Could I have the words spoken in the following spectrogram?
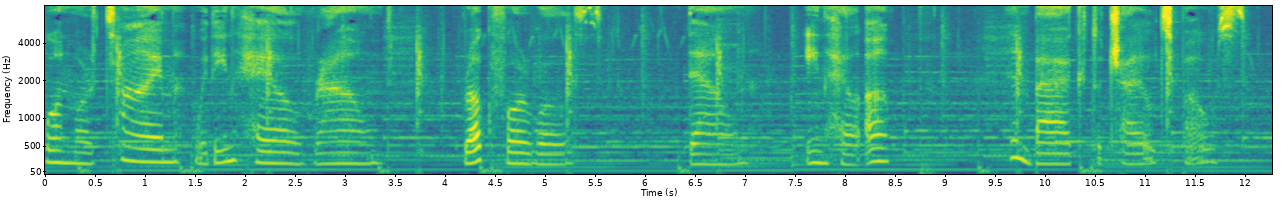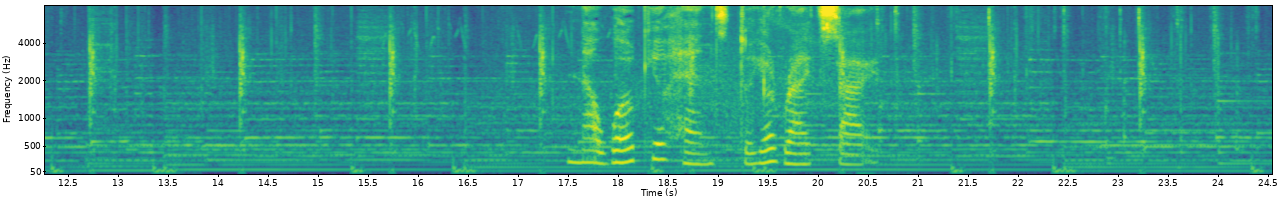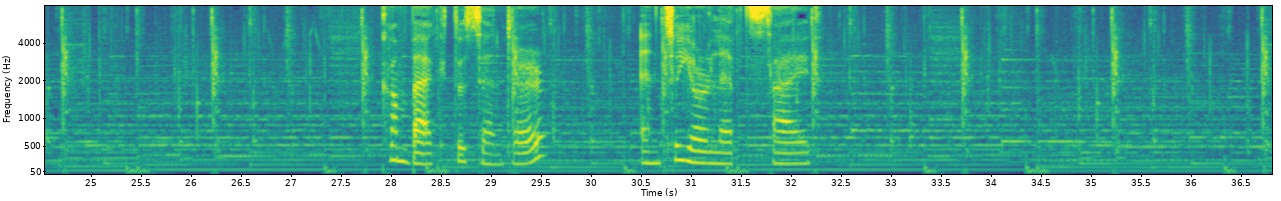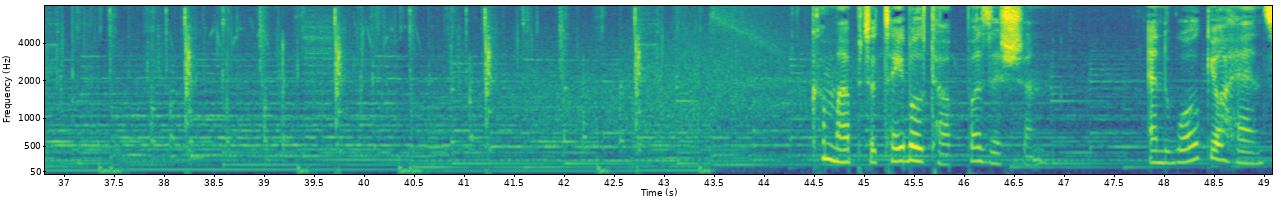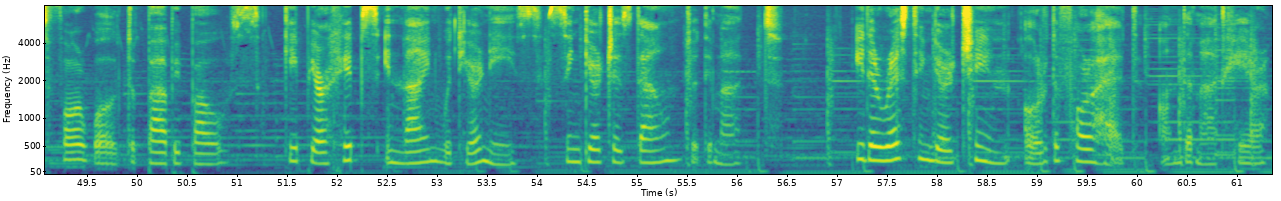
One more time with inhale, round. rock forwards, down, inhale up, and back to child's pose. Now walk your hands to your right side. Come back to center and to your left side. Come up to tabletop position and walk your hands forward to puppy pose. Keep your hips in line with your knees. Sink your chest down to the mat. Either resting your chin or the forehead on the mat here.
